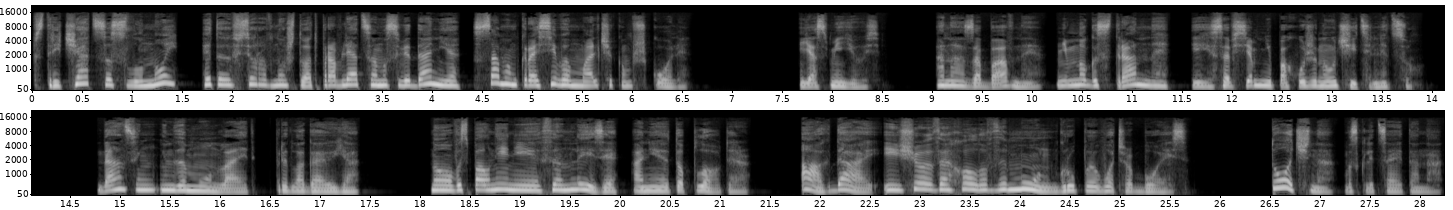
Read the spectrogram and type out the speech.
Встречаться с Луной — это все равно, что отправляться на свидание с самым красивым мальчиком в школе. Я смеюсь. Она забавная, немного странная и совсем не похожа на учительницу. «Dancing in the Moonlight», — предлагаю я. Но в исполнении Thin Lizzy, а не Top Loader. Ах, да, и еще «The Hall of the Moon» группы Water Boys. «Точно!» — восклицает она.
